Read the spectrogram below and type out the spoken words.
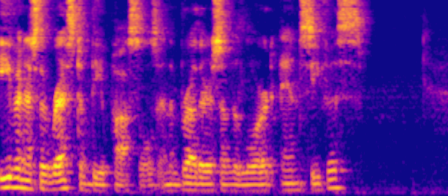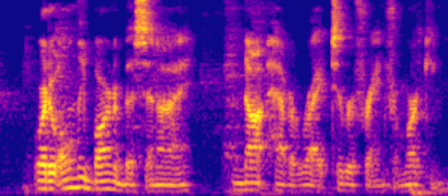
even as the rest of the apostles and the brothers of the Lord and Cephas? Or do only Barnabas and I not have a right to refrain from working?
